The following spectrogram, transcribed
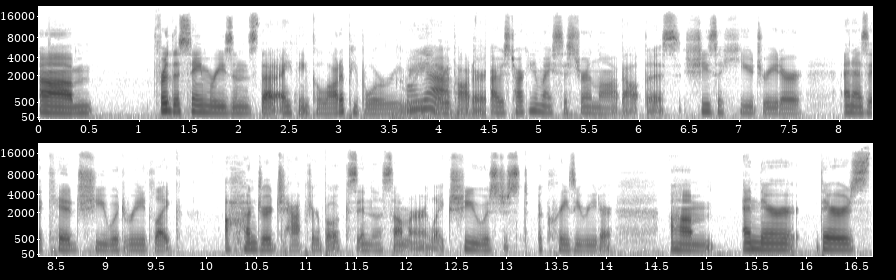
Um, for the same reasons that I think a lot of people were rereading Oh, yeah. Harry Potter. I was talking to my sister in law about this. She's a huge reader, and as a kid, she would read like a hundred chapter books in the summer. Like she was just a crazy reader. Um, and there, there's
